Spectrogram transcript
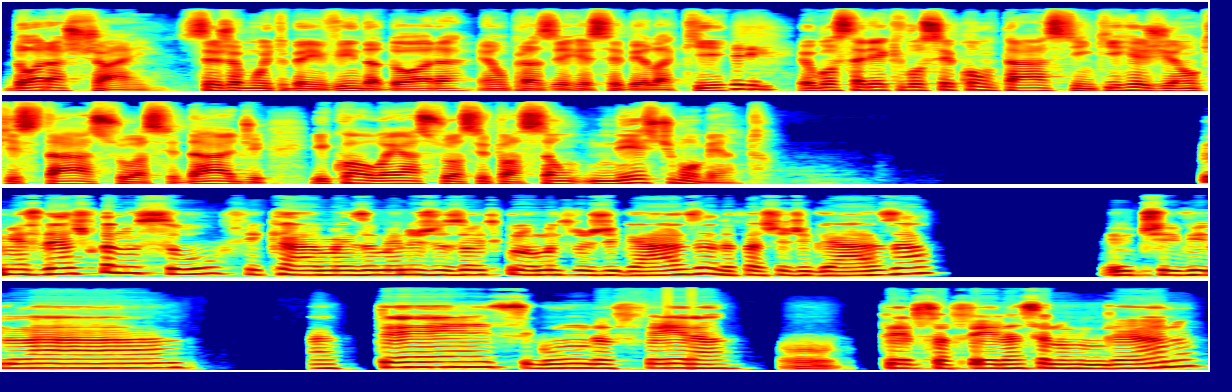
Dora Shine. Seja muito bem-vinda, Dora. É um prazer recebê-la aqui. Eu gostaria que você contasse em que região que está a sua cidade e qual é a sua situação neste momento. Minha cidade fica no sul, fica a mais ou menos 18 quilômetros de Gaza, da faixa de Gaza. Eu tive lá até segunda-feira ou terça-feira, se eu não me engano.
